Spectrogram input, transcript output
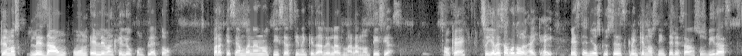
tenemos, les da un, el Evangelio completo. Para que sean buenas noticias, tienen que darle las malas noticias. ¿Ok? So ya les abordó el like, hey, este Dios que ustedes creen que no está interesado en sus vidas,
